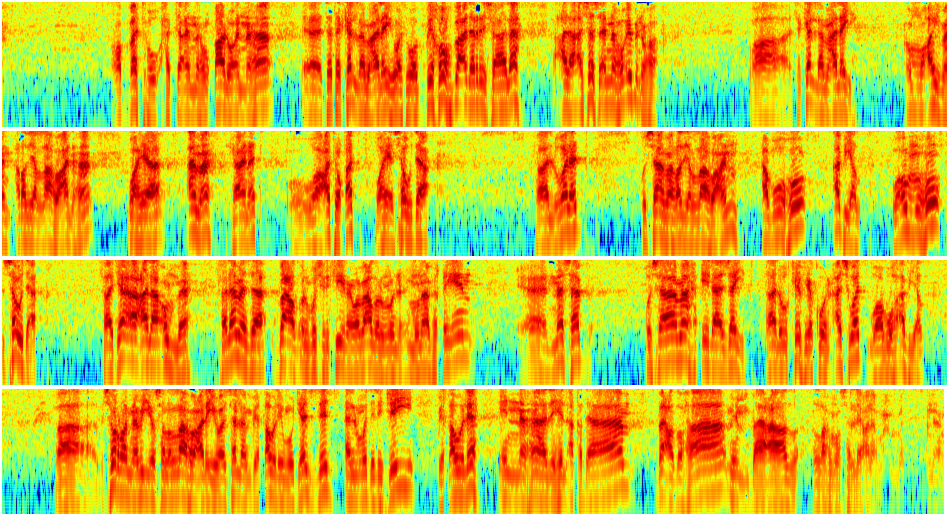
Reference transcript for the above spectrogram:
ربته حتى أنهم قالوا أنها آه، تتكلم عليه وتوبخه بعد الرسالة على أساس أنه ابنها. وتكلم عليه أم أيمن رضي الله عنها وهي أمة كانت وعتقت وهي سوداء. فالولد أسامة رضي الله عنه أبوه أبيض وأمه سوداء. فجاء على أمه فلمز بعض المشركين وبعض المنافقين آه، نسب أسامة إلى زيد. قالوا كيف يكون أسود وأبوه أبيض؟ فسر النبي صلى الله عليه وسلم بقول مجزز المدلجي بقوله إن هذه الأقدام بعضها من بعض. اللهم صل على محمد. نعم.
